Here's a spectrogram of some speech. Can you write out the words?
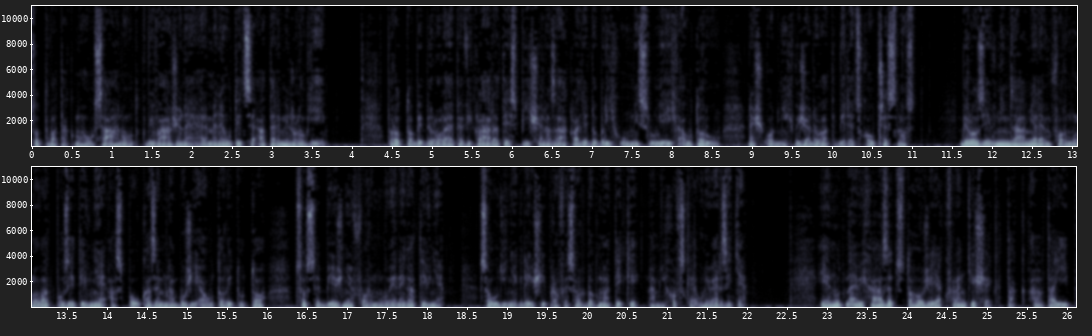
sotva tak mohou sáhnout k vyvážené hermeneutice a terminologii – proto by bylo lépe vykládat je spíše na základě dobrých úmyslů jejich autorů, než od nich vyžadovat vědeckou přesnost. Bylo zjevným záměrem formulovat pozitivně a s poukazem na boží autoritu to, co se běžně formuluje negativně, soudí někdejší profesor dogmatiky na Míchovské univerzitě. Je nutné vycházet z toho, že jak František, tak Altajíb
